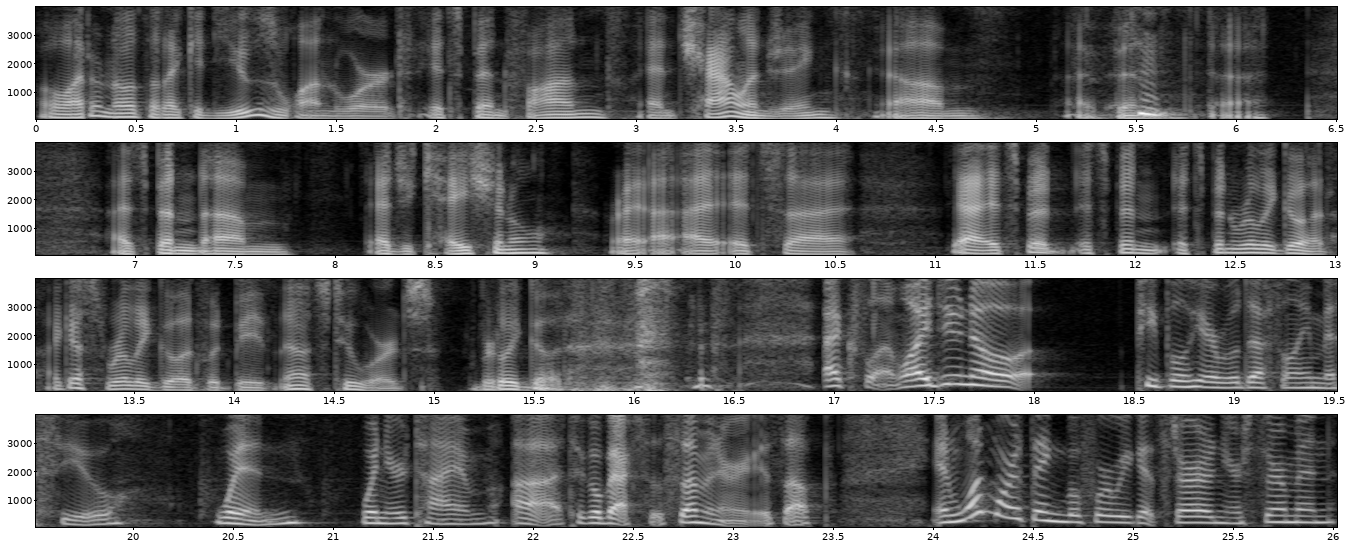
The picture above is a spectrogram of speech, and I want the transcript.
Oh, I don't know that I could use one word. It's been fun and challenging. Um, I've been, uh, it's been um, educational, right? I, I, it's, uh, yeah, it's been, it's been, it's been really good. I guess really good would be that's two words. Really good. excellent. Well, I do know people here will definitely miss you when when your time uh, to go back to the seminary is up. And one more thing before we get started on your sermon.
